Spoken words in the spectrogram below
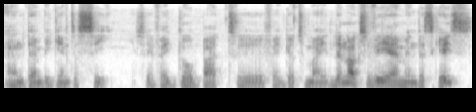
and then begin to see. So if I go back to, if I go to my Linux VM in this case,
